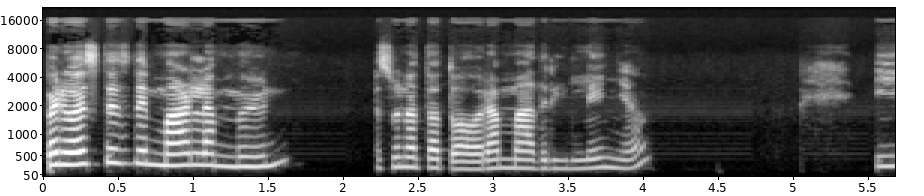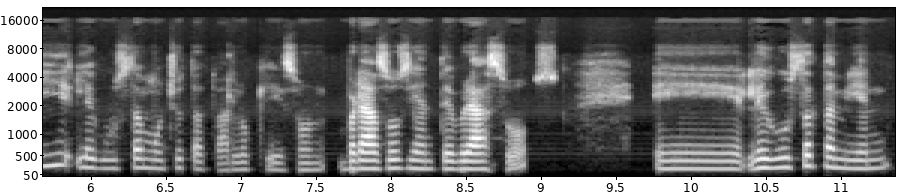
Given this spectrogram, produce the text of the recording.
Pero este es de Marla Moon, es una tatuadora madrileña y le gusta mucho tatuar lo que son brazos y antebrazos. Eh, le gusta también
